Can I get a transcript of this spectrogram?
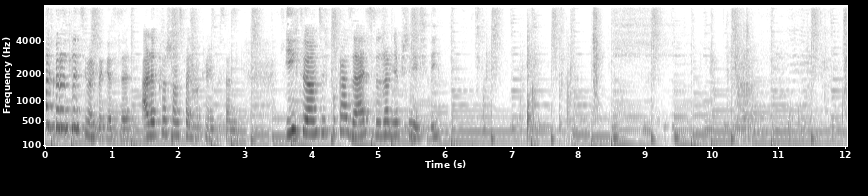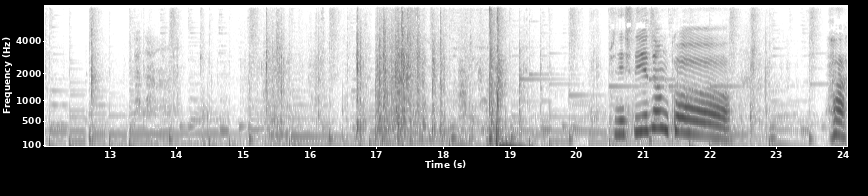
Akurat leci Magda Gessler, ale poszłam spać mokrymi włosami. I chcę Wam coś pokazać, co dla mnie przynieśli. Przynieśli jedzonko! Ha!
